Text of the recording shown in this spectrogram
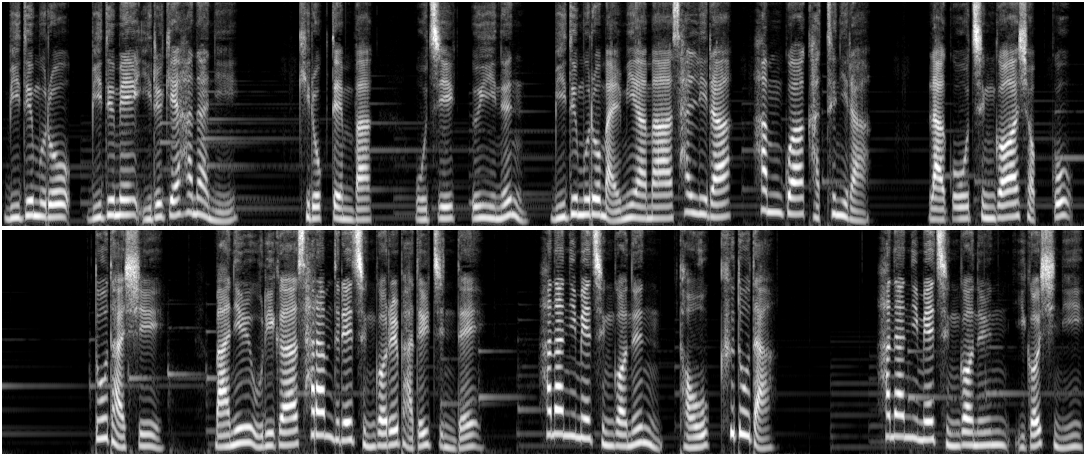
믿음으로 믿음에 이르게 하나니 기록된 바 오직 의인은 믿음으로 말미암아 살리라 함과 같으니라 라고 증거하셨고 또 다시 만일 우리가 사람들의 증거를 받을진데 하나님의 증거는 더욱 크도다. 하나님의 증거는 이것이니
